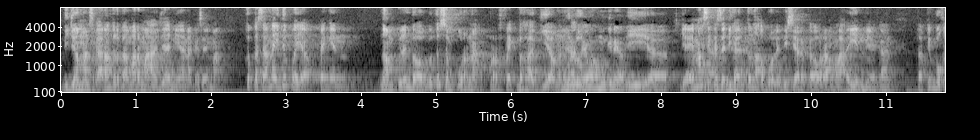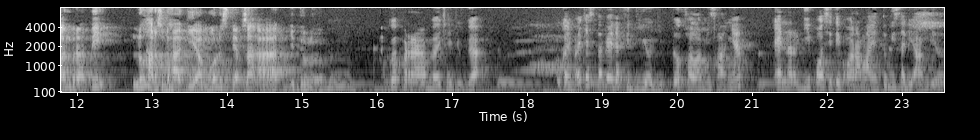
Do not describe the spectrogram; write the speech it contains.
di zaman sekarang terutama remaja nih anak SMA tuh ke sana hidup kayak pengen nampilin bahwa gue tuh sempurna perfect bahagia mulu mewah mungkin ya. Iya, ya emang sih kesedihan tuh nggak boleh di-share ke orang lain ya kan. Tapi bukan berarti lu harus bahagia mulu setiap saat gitu loh. Gue pernah baca juga bukan baca sih tapi ada video gitu kalau misalnya energi positif orang lain tuh bisa diambil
